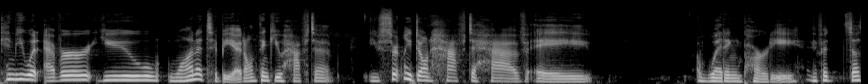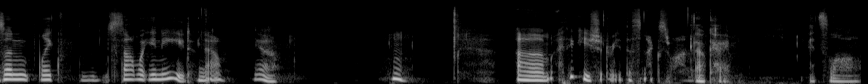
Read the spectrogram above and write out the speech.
can be whatever you want it to be. I don't think you have to, you certainly don't have to have a, a wedding party if it doesn't like, it's not what you need. No. Yeah. Hmm. Um, I think you should read this next one. Okay. It's long.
